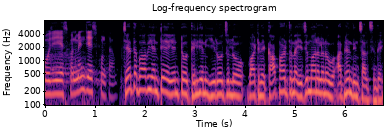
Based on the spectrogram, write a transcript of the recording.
పూజ చేసుకొని మేము చేసుకుంటాం. చేతబావి అంటే ఏంటో తెలియని ఈ రోజుల్లో వాటిని కాపాడుతున్న యజమానులను అభినందించాల్సిందే.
